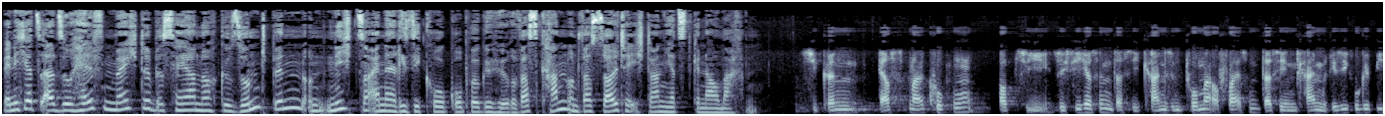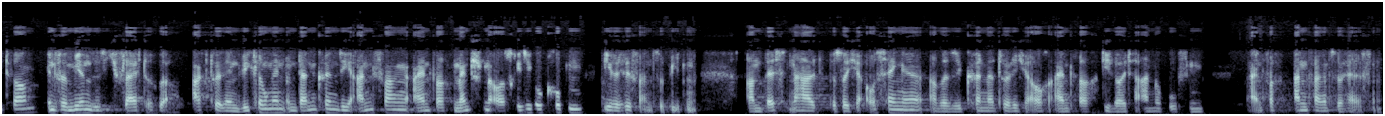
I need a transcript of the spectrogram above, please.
Wenn ich jetzt also helfen möchte, bisher noch gesund bin und nicht zu einer Risikogruppe gehöre, was kann und was sollte ich dann jetzt genau machen? Sie können erstmal gucken, ob Sie sich sicher sind, dass Sie keine Symptome aufweisen, dass Sie in keinem Risikogebiet waren. Informieren Sie sich vielleicht über aktuelle Entwicklungen und dann können Sie anfangen, einfach Menschen aus Risikogruppen ihre Hilfe anzubieten. Am besten halt über solche Aushänge, aber Sie können natürlich auch einfach die Leute anrufen, einfach anfangen zu helfen.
